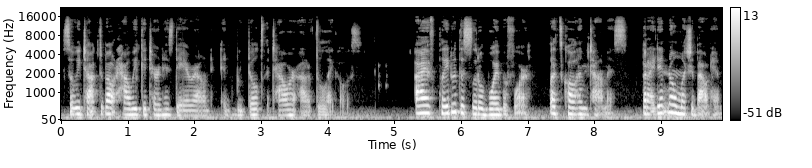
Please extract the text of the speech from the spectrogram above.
so we talked about how we could turn his day around and we built a tower out of the Legos. I have played with this little boy before. Let's call him Thomas, but I didn't know much about him,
